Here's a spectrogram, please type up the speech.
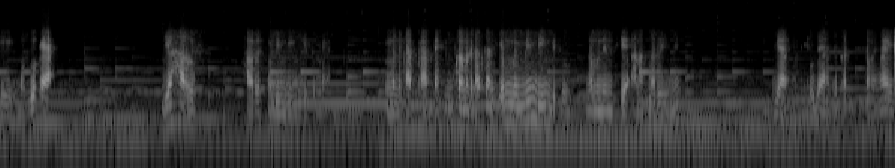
sih. Maksud gue kayak dia harus harus membimbing gitu kayak mendekatkan eh bukan mendekatkan ya membimbing gitu nemenin si anak baru ini biar ya udah dekat sama yang lain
